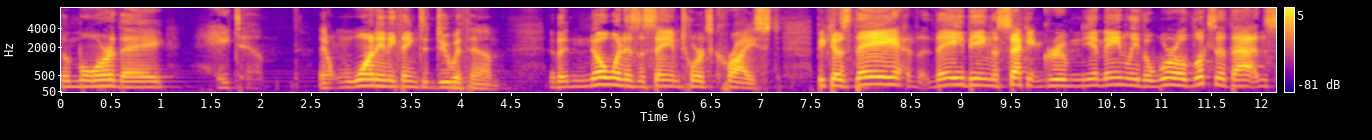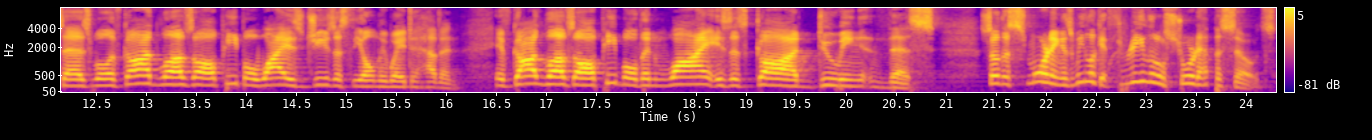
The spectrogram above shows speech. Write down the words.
the more they hate him. They don't want anything to do with him. But no one is the same towards Christ. Because they they being the second group mainly the world looks at that and says well if god loves all people why is jesus the only way to heaven? If god loves all people then why is this god doing this? So this morning as we look at three little short episodes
